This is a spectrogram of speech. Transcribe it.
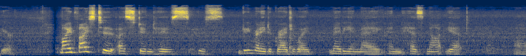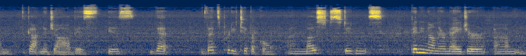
year. My advice to a student who's who's getting ready to graduate, maybe in May, and has not yet um, gotten a job is is that that's pretty typical. Um, most students, depending on their major, um,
